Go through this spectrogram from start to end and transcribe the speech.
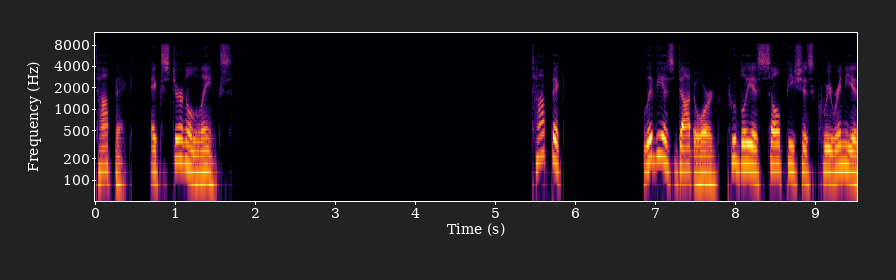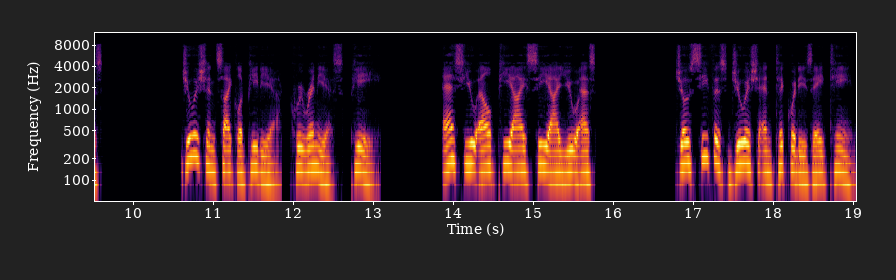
Topic. External links. Topic Livius.org, Publius Sulpicius Quirinius. Jewish Encyclopedia, Quirinius, p. Sulpicius Josephus Jewish Antiquities 18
